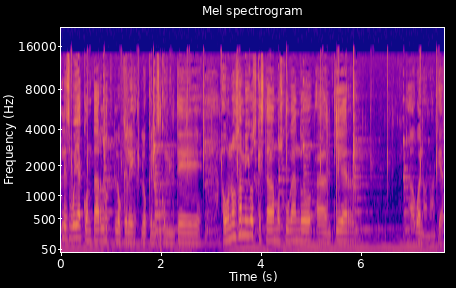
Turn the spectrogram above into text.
les voy a contar lo, que le- les comenté a unos amigos que estábamos jugando a antier. ah, bueno, no antier.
